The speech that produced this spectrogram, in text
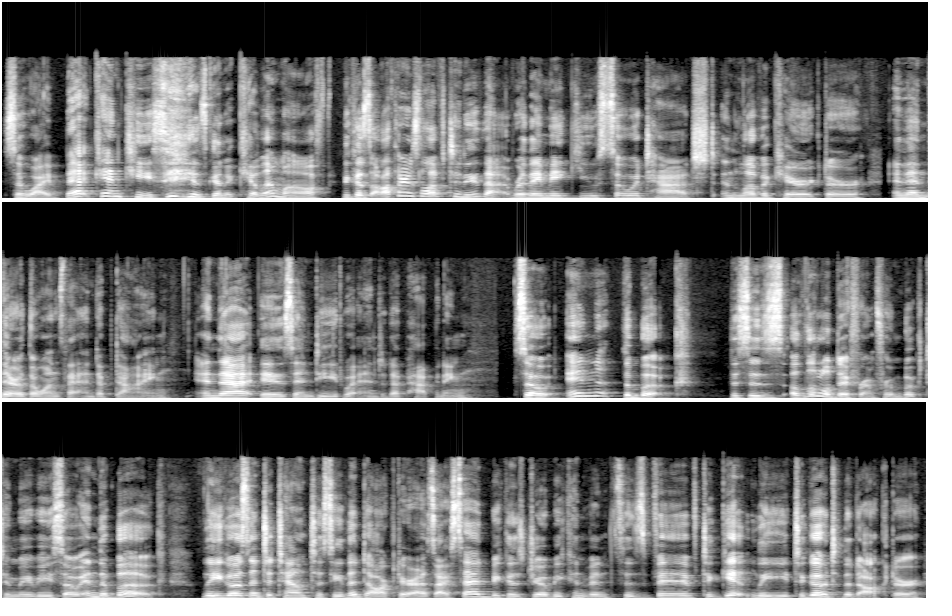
So I bet Ken Kesey is going to kill him off because authors love to do that, where they make you so attached and love a character, and then they're the ones that end up dying. And that is indeed what ended up happening. So in the book, this is a little different from book to movie. So in the book, Lee goes into town to see the doctor, as I said, because Joby convinces Viv to get Lee to go to the doctor,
